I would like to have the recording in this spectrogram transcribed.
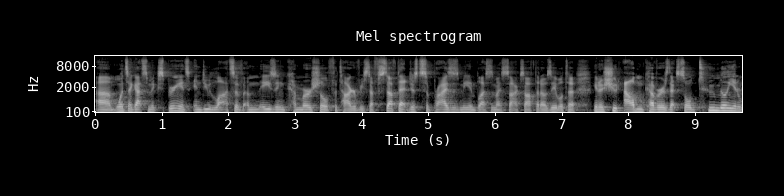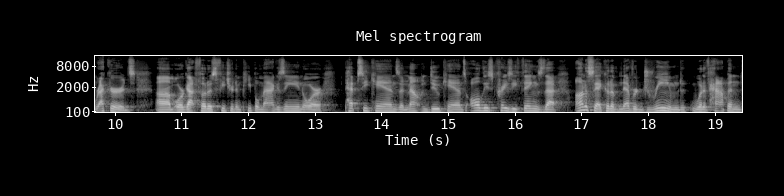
um, once I got some experience and do lots of amazing commercial photography stuff, stuff that just surprises me and blesses my socks off. That I was able to you know shoot album covers that sold two million records, um, or got photos featured in People magazine, or Pepsi cans and Mountain Dew cans, all these crazy things that honestly I could have never dreamed would have happened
